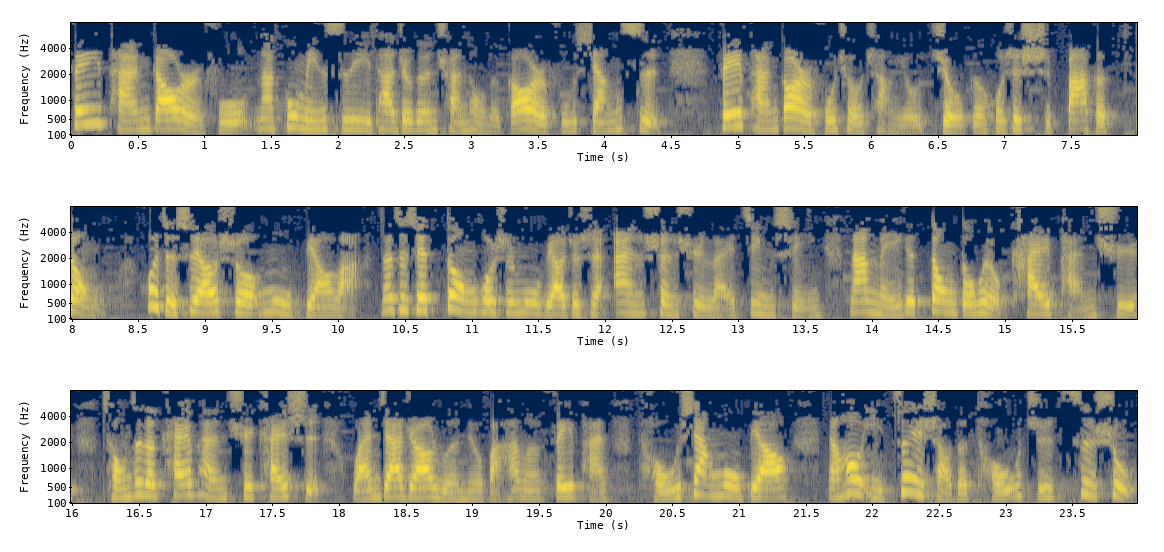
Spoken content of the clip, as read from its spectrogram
飞盘高尔夫，那顾名思义，它就跟传统的高尔夫相似。飞盘高尔夫球场有九个或是十八个洞， 或者是要说目标啦。那这些洞或是目标就是按顺序来进行。那每一个洞都会有开盘区，从这个开盘区开始，玩家就要轮流把他们飞盘投向目标，然后以最少的投掷次数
